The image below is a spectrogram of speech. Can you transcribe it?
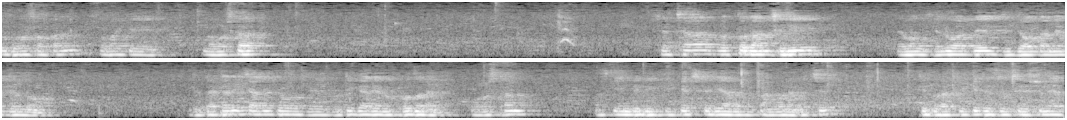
শুভ সকাল, সবাইকে নমস্কার। স্বেচ্ছা রক্তদান শিবির এবং খেলোয়াড়দের যে জলদানের জন্য যে ব্যাটারি চালিত যে দুটি গাড়ির উদ্বোধনের অনুষ্ঠান, আজকে এমবিবি ক্রিকেট স্টেডিয়ামের প্রাঙ্গণে হচ্ছে, ত্রিপুরা ক্রিকেট অ্যাসোসিয়েশনের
